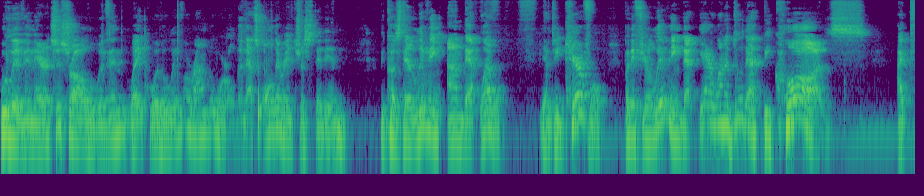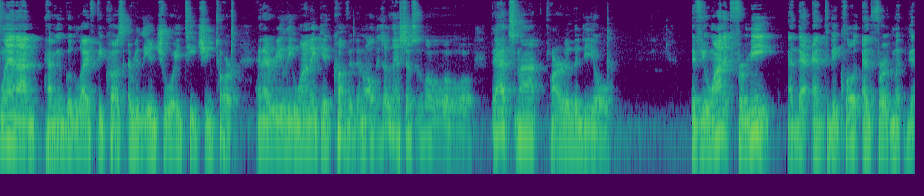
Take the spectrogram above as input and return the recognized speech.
who live in Eretz Yisrael, who live in Lakewood, who live around the world, and that's all they're interested in because they're living on that level. You have to be careful. But if you're living that, yeah, I want to do that because I plan on having a good life because I really enjoy teaching Torah and I really want to get kavod and all these other things. I says, whoa, whoa, whoa, whoa. That's not part of the deal. If you want it for me and that and to be close and for the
